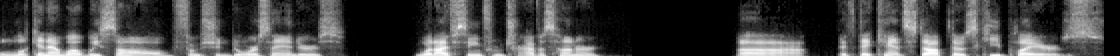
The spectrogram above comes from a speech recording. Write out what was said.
looking at what we saw from Shedeur Sanders, what I've seen from Travis Hunter, uh, if they can't stop those key players,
